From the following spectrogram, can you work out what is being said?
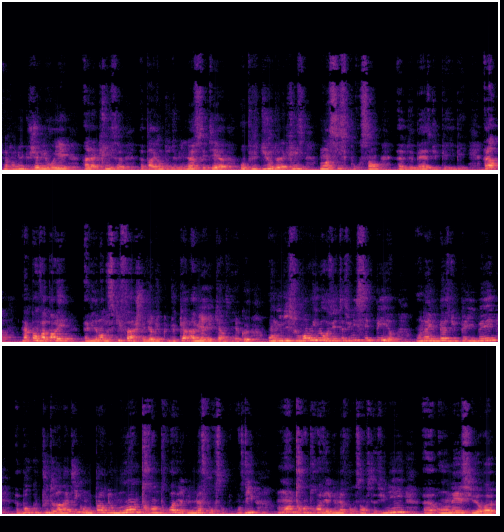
bien entendu, du jamais, vous voyez, hein, la crise, euh, par exemple, de 2009, c'était euh, au plus dur de la crise, moins 6% de baisse du PIB. Alors, maintenant, on va parler évidemment de ce qui fâche, c'est-à-dire du, cas américain. C'est-à-dire qu'on nous dit souvent, oui, aux États-Unis, c'est pire. On a une baisse du PIB beaucoup plus dramatique, on nous parle de moins 33,9%. On se dit, moins 33,9% aux États-Unis, euh, on est sur euh,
